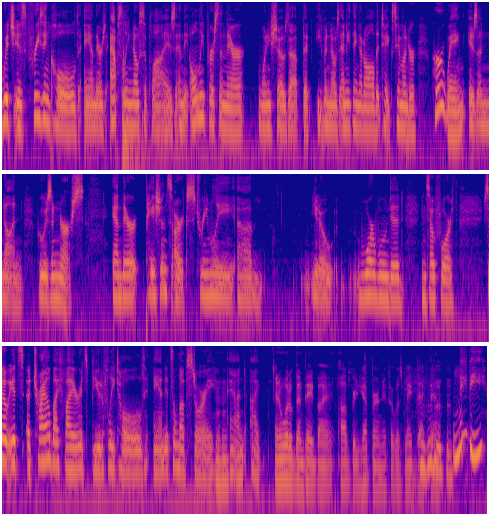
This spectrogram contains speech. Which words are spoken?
which is freezing cold and there's absolutely no supplies. And the only person there when he shows up that even knows anything at all that takes him under her wing is a nun who is a nurse. And their patients are extremely um, you know, war wounded and so forth. So it's a trial by fire. It's beautifully told, and it's a love story. And I And it would have been paid by Aubrey Hepburn if it was made back then. maybe,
